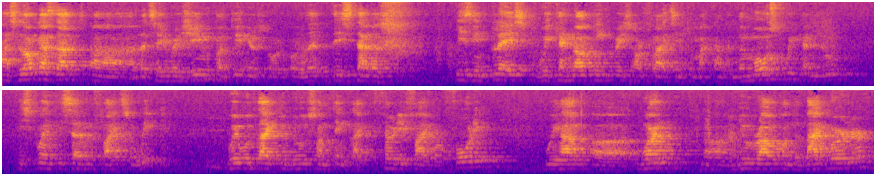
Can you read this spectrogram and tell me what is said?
As long as that, uh, let's say, regime continues or, or this status is in place, we cannot increase our flights into McAllen. The most we can do is 27 flights a week. We would like to do something like 35 or 40. We have uh, one uh, new route on the back burner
